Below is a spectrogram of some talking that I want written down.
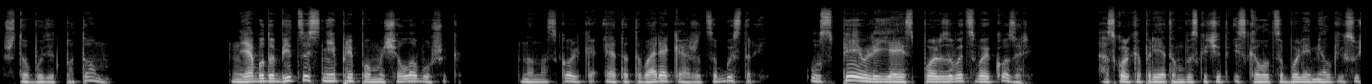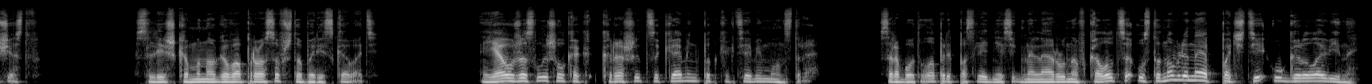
Что будет потом? Я буду биться с ней при помощи ловушек. Но насколько эта тварь окажется быстрой? Успею ли я использовать свой козырь? А сколько при этом выскочит из колодца более мелких существ? Слишком много вопросов, чтобы рисковать. Я уже слышал, как крошится камень под когтями монстра. Сработала предпоследняя сигнальная руна в колодце, установленная почти у горловины.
